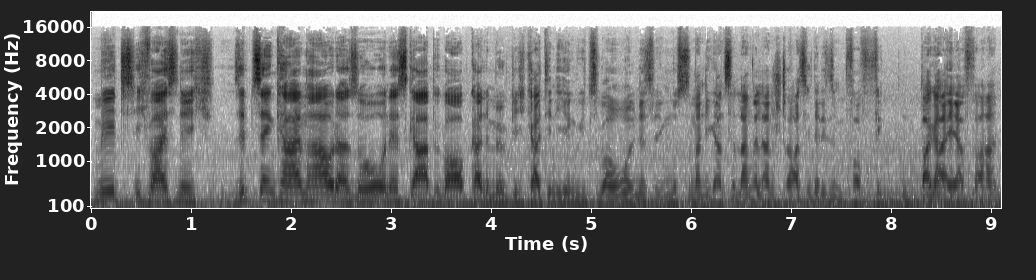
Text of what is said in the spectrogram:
mit, ich weiß nicht, 17 km/h oder so und es gab überhaupt keine Möglichkeit, ihn irgendwie zu überholen. Deswegen musste man die ganze lange Landstraße hinter diesem verfickten Bagger herfahren.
